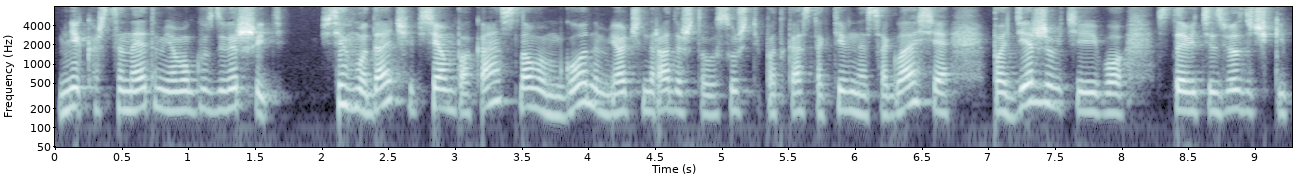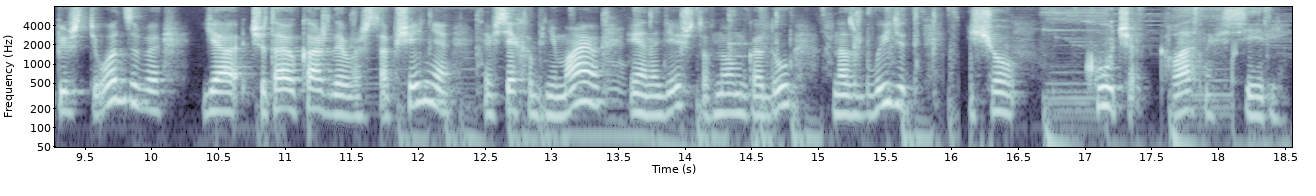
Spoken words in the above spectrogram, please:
Мне кажется, на этом я могу завершить. Всем удачи, всем пока, с Новым годом. Я очень рада, что вы слушаете подкаст «Активное согласие». Поддерживайте его, ставите звездочки и пишите отзывы. Я читаю каждое ваше сообщение, я всех обнимаю, и я надеюсь, что в новом году у нас выйдет еще куча классных серий.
